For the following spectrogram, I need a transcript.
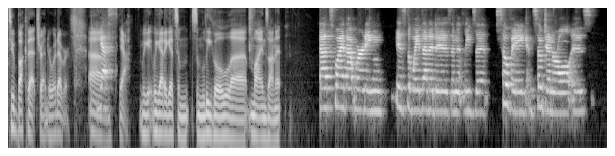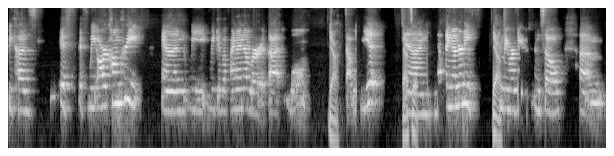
to buck that trend or whatever. Um, yes. yeah. We, we got to get some some legal uh, minds on it. That's why that wording is the way that it is and it leaves it so vague and so general is because if if we are concrete and we we give a finite number that will yeah that will be it That's and it. nothing underneath yeah. can be reviewed and so um,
